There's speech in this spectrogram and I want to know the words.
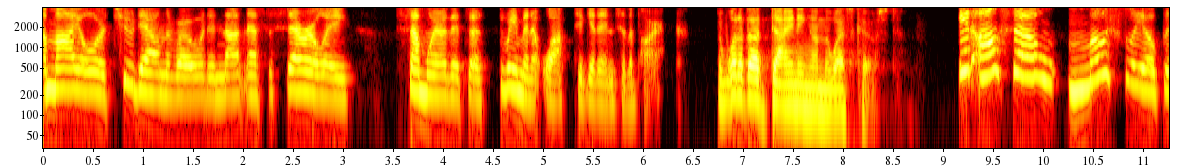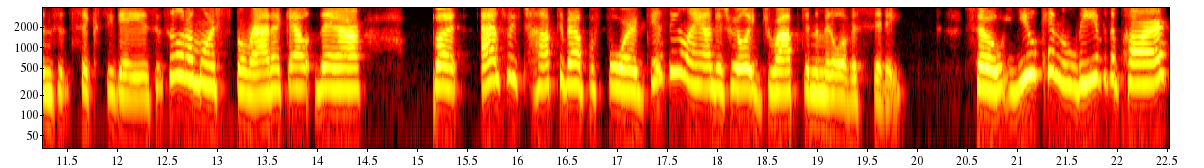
a mile or two down the road and not necessarily somewhere that's a three minute walk to get into the park. And what about dining on the West Coast? It also mostly opens at 60 days. It's a little more sporadic out there. But as we've talked about before, Disneyland is really dropped in the middle of a city. So you can leave the park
